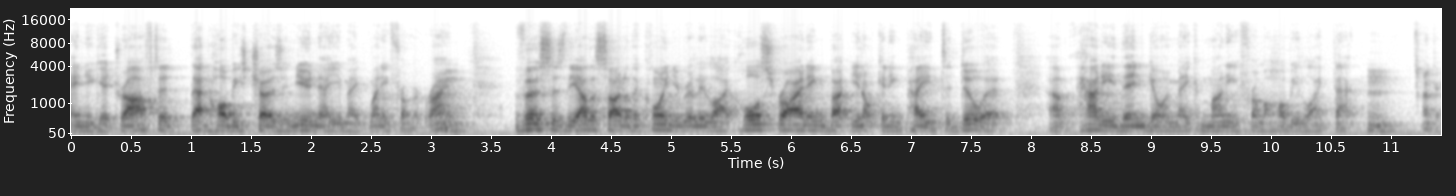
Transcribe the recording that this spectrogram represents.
and you get drafted. That hobby's chosen you. Now you make money from it, right? Versus the other side of the coin, you really like horse riding, but you're not getting paid to do it. Um, how do you then go and make money from a hobby like that? Okay,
